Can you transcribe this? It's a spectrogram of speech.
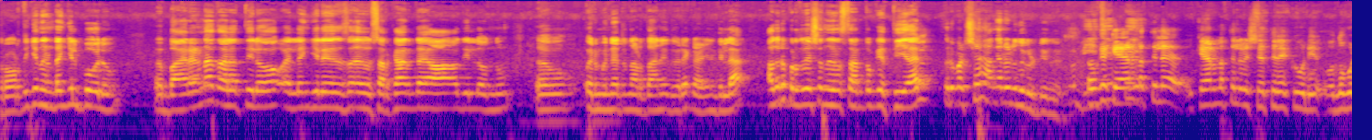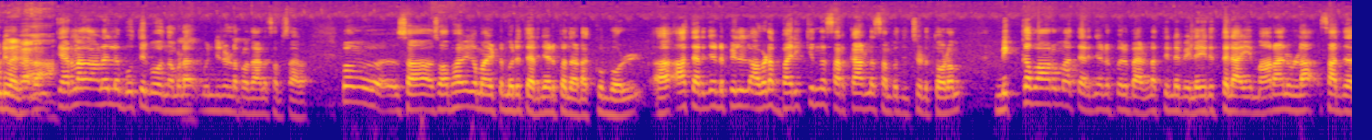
പ്രവർത്തിക്കുന്നുണ്ടെങ്കിൽ പോലും ഭരണതലത്തിലോ അല്ലെങ്കിൽ സർക്കാരിന്റെ ആ ഇതിലൊന്നും ഒരു മുന്നേറ്റം നടത്താൻ ഇതുവരെ കഴിഞ്ഞിട്ടില്ല. അതൊരു പ്രതിപക്ഷ നേതൃസ്ഥാനത്തൊക്കെ എത്തിയാൽ ഒരു പക്ഷേ അങ്ങനെ ഒരു ഇത് കിട്ടിയെന്ന് വരും നമുക്ക് കേരളത്തിലെ കേരളത്തിലെ വിഷയത്തിലേക്ക് കൂടി ഒന്നുകൂടി വരാം. കാരണം കേരള കേരളമാണല്ലോ ബൂത്തിൽ പോകും നമ്മുടെ മുന്നിലുള്ള പ്രധാന സംസ്ഥാനം. ഇപ്പം സ്വാഭാവികമായിട്ടും ഒരു തെരഞ്ഞെടുപ്പ് നടക്കുമ്പോൾ ആ- ആ തെരഞ്ഞെടുപ്പിൽ അവിടെ ഭരിക്കുന്ന സർക്കാരിനെ സംബന്ധിച്ചിടത്തോളം മിക്കവാറും ആ തെരഞ്ഞെടുപ്പ് ഒരു ഭരണത്തിന്റെ വിലയിരുത്തലായി മാറാനുള്ള സാധ്യത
